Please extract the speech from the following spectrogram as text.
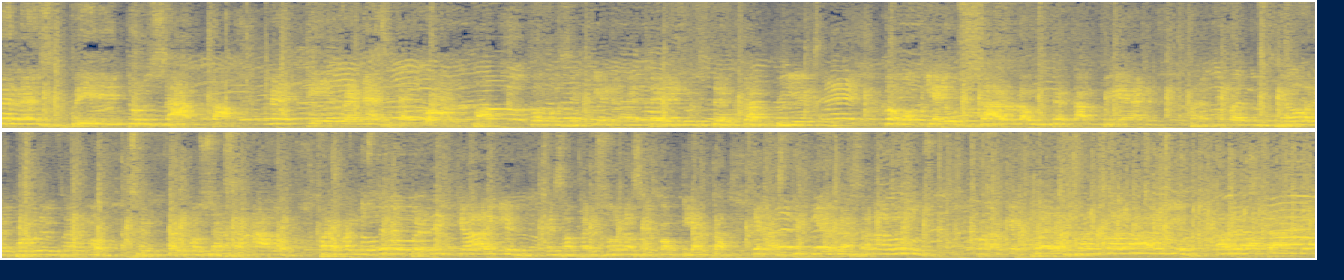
del Espíritu Santo metido en este cuerpo, como se quiere meter en usted también, como quiere usarlo usted también, para que cuando usted ore por un enfermo, ese enfermo sea sanado, para cuando usted le predique a alguien, esa persona se convierta de las tinieblas a la luz, para que pueda salvar a alguien, adelantándolo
